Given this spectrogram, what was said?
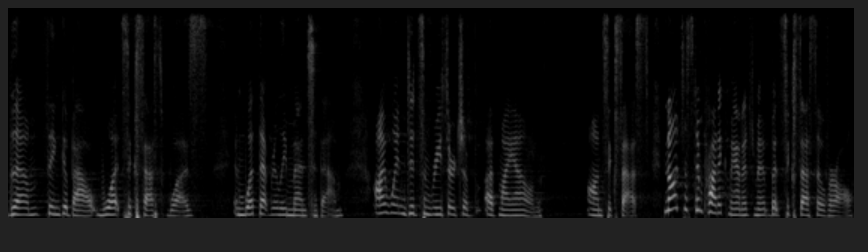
them think about what success was, and what that really meant to them, I went and did some research of, of my own on success, not just in product management, but success overall.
